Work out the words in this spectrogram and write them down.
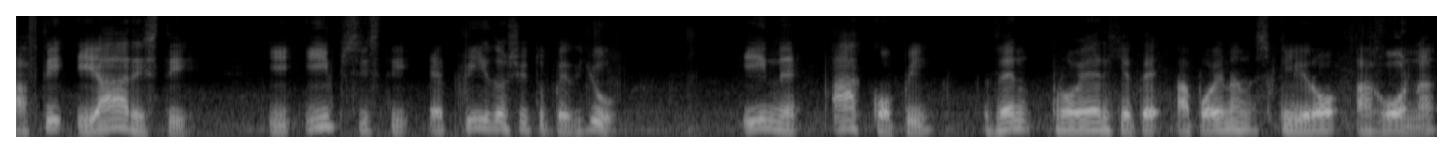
αυτή η άριστη, η ύψιστη επίδοση του παιδιού είναι άκοπη, δεν προέρχεται από έναν σκληρό αγώνα,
